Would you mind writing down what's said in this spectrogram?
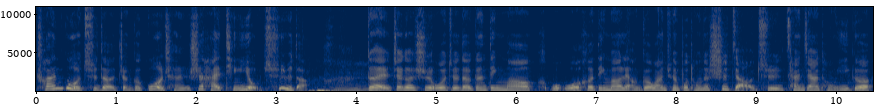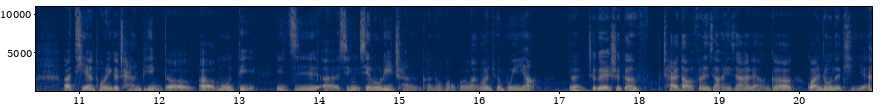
穿过去的整个过程是还挺有趣的。嗯，对，这个是我觉得跟丁猫，我我和丁猫两个完全不同的视角去参加同一个呃体验同一个产品的呃目的以及呃心心路历程可能会会完完全不一样。对，这个也是跟柴导分享一下两个观众的体验。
